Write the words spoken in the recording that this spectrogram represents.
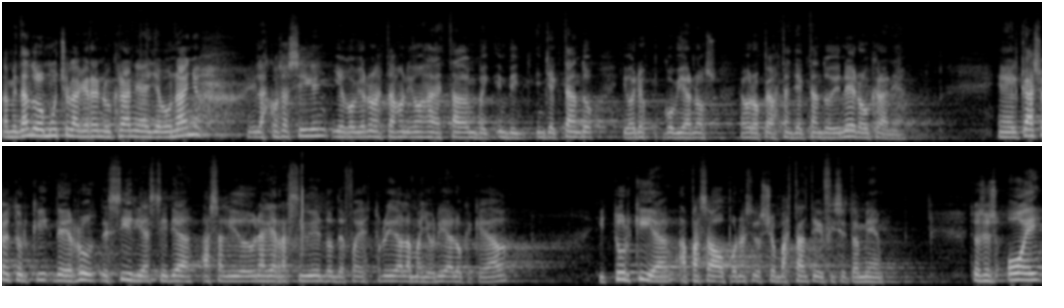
Lamentándolo mucho, la guerra en Ucrania lleva un año y las cosas siguen y el gobierno de Estados Unidos ha estado inyectando y varios gobiernos europeos están inyectando dinero a Ucrania. En el caso de, Turquía, de, de Siria, Siria ha salido de una guerra civil donde fue destruida la mayoría de lo que quedaba. Y Turquía ha pasado por una situación bastante difícil también. Entonces hoy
